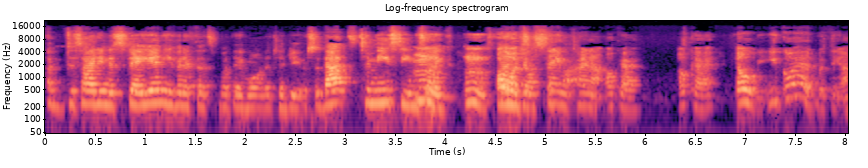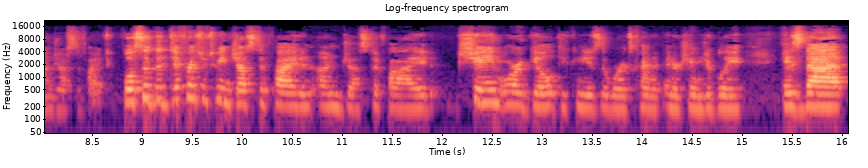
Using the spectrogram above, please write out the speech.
of deciding to stay in, even if that's what they wanted to do. So that to me seems Mm, like mm. Oh, it's the same kind of. Okay. Okay. Oh, you go ahead with the unjustified. well. So the difference between justified and unjustified shame or guilt, you can use the words kind of interchangeably, is that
